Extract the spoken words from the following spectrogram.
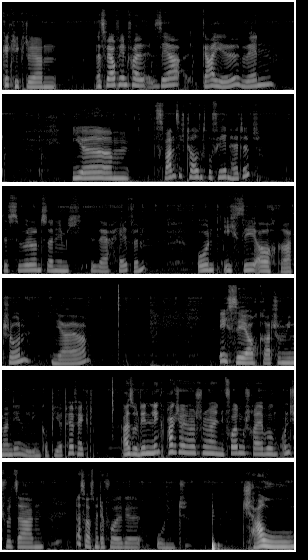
gekickt werden. Es wäre auf jeden Fall sehr geil, wenn ihr 20.000 ähm, Trophäen hättet. Das würde uns dann nämlich sehr helfen. Und ich sehe auch gerade schon, ja, ja. Ich sehe auch gerade schon, wie man den Link kopiert. Perfekt. Also den Link packe ich euch schon mal in die Folgenbeschreibung. Und ich würde sagen, das war's mit der Folge und ciao.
